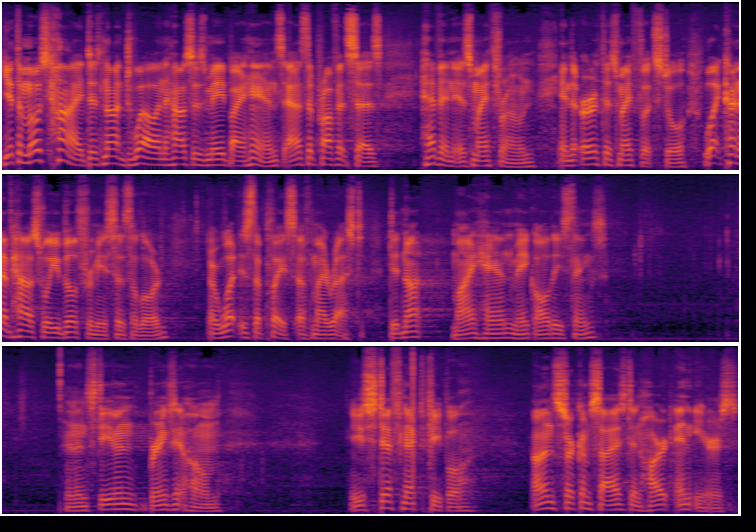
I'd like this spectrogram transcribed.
Yet the Most High does not dwell in houses made by hands, as the prophet says, Heaven is my throne, and the earth is my footstool. What kind of house will you build for me, says the Lord? Or what is the place of my rest? Did not my hand make all these things? And then Stephen brings it home. You stiff necked people, uncircumcised in heart and ears,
